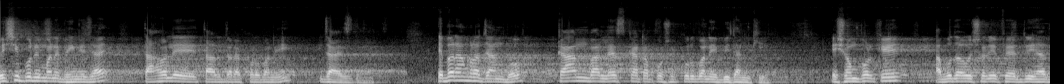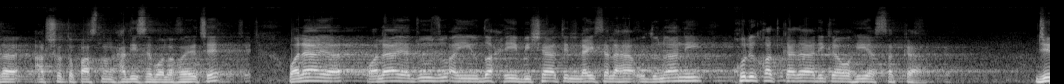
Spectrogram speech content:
বেশি পরিমাণে ভেঙে যায়, তাহলে তার দ্বারা কোরবানি জায়েজ নেই এবার আমরা জানব কান বা লেস কাটা পশু কোরবানির বিধান কি? এ সম্পর্কে আবুদাউ শরীফের দুই হাজার আটশত পাঁচ নং হাদিসে বলা হয়েছে, ওয়ালা ওয়ালা ইয়াজুজু আন ইউদাহি বিশাতিন লাইসা লাহা উদুনানি ওহিয়া সাক্কা। যে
